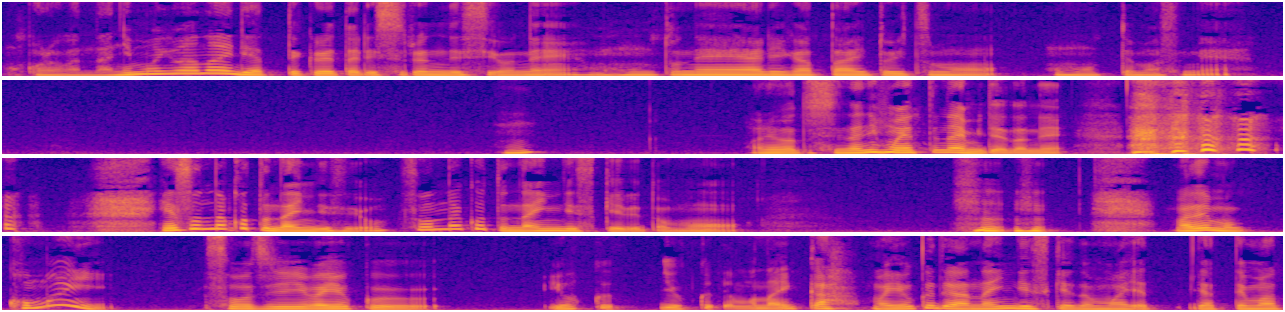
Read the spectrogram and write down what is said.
これは何も言わないでやってくれたりするんですよね。もうほんとねありがたいといつも思ってますね。ん？あれ私何もやってないみたいだね。いや、そんなことないんですよ。そんなことないんですけれども、まあでも、細い掃除はよく、よく、よくでもないか。まあよくではないんですけど、まあややってま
